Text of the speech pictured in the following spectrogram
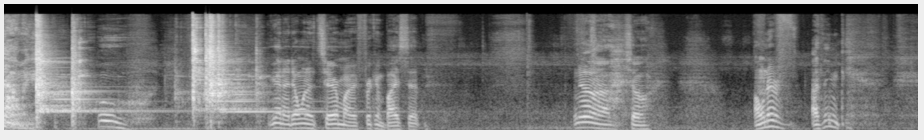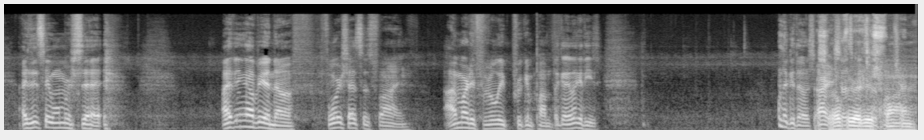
Oh. Ooh. Again, I don't want to tear my freaking bicep. Uh, so, I wonder if, I think I did say one more set. I think that'll be enough. Four sets is fine. I'm already really freaking pumped. Look at look at these. Look at those. All right, so so hopefully right let's here's go to the pump fine.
